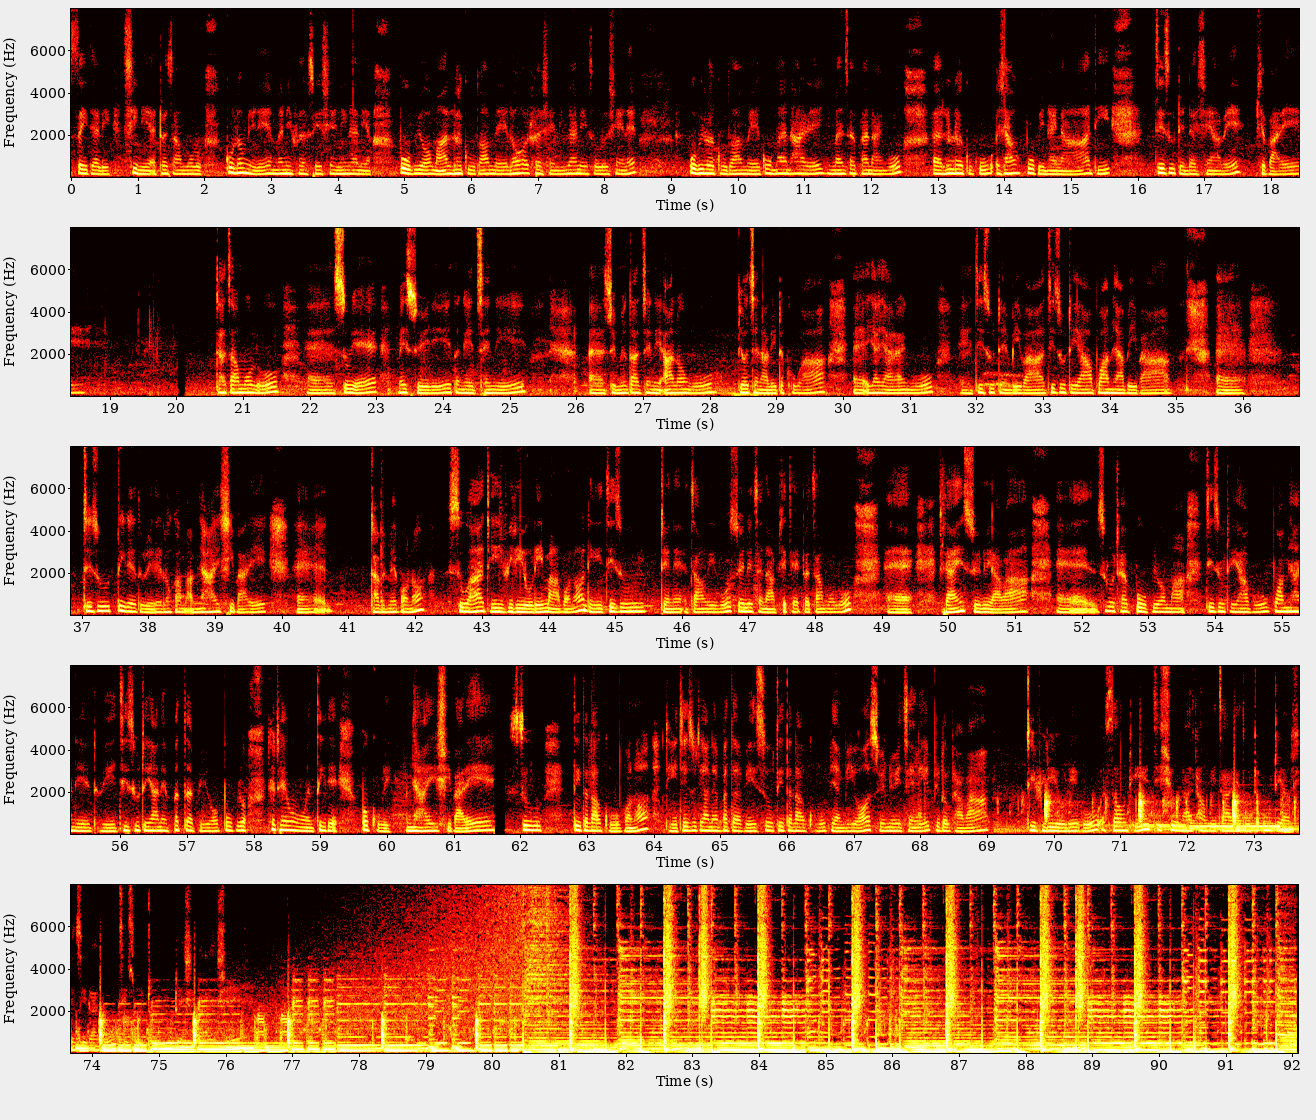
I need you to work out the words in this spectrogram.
စိတ်ဓာတ်လေးရှိနေတဲ့အတွက်ကြောင့်မို့လို့ကိုလုံးနေတဲ့ manifestation နည်းလမ်းတွေကပို့ပြီးတော့မှလွယ်ကူသွားမယ် law of attraction နည်းလမ်းတွေဆိုလို့ရှိရင်လည်းပို့ပြီးလွယ်ကူသွားမယ်ကိုမှန်းထားတဲ့ရည်မှန်းချက်ပန်းတိုင်းကိုအဲလွယ်လွယ်ကူကူအရောက်ပို့ပေးနိုင်တာဒီကျေးဇူးတင်တက်ရှင်ရပဲဖြစ်ပါတယ် ဒါကြောင့်မို့လို့အဲစုရဲ့မိတ်ဆွေတွေတငယ်ချင်းတွေအဲဆွေမျိုးသားချင်းတွေအားလုံးကိုပြောချင်တာလေးတစ်ခုပါအဲအရာရာတိုင်းကိုအဲကျေးဇူးတင်ပေးပါကျေးဇူးတရားပွားများပေးပါအဲကျေးဇူးတည်တဲ့သူတွေလည်းလောကမှာအများကြီးရှိပါတယ်အဲဒါပေမဲ့ပေါ့နော် ဆိုကဒီဗီဒီယိုလေးမှာပေါ့နော်ဒီကျေးဇူးတင်တဲ့အကြောင်းလေးကိုဆွေးနွေးချင်တာဖြစ်တဲ့အတွက်ကြောင့်မို့လို့အဲဒီတိုင်းဆွေးနွေးရပါအဲသူတို့ထပ်ပို့ပြီးတော့မှကျေးဇူးတရားကိုပွားများနေတဲ့သူတွေကျေးဇူးတရားနဲ့ပတ်သက်ပြီးတော့ပို့ပြီးတော့ထဲထဲဝင်ဝင်သိတဲ့ပုံကိုယ်တွေအများကြီးရှိပါတယ်သူတည်တလောက်ကိုပေါ့နော်ဒီကျေးဇူးတရားနဲ့ပတ်သက်ပြီးစုတည်တလောက်ကိုပြန်ပြီးတော့ဆွေးနွေးခြင်းလေးပြုလုပ်တာပါ ဒီဗီဒီယိုလေးကိုအဆုံးထိကြည့်ရှုနားထောင်ပေးကြတဲ့သူတဦးတယောက်ရှင်းစီတိုင်းကိုကျေးဇူးအထူးတင်ရှိပါတယ်ရှင်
